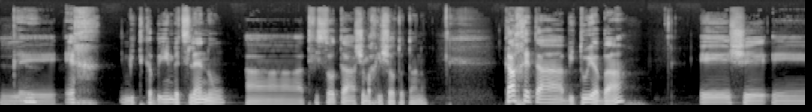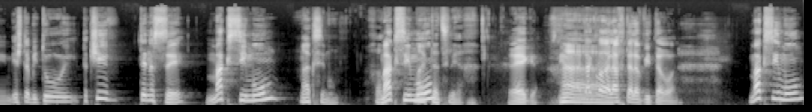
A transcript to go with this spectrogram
לאיך מתקבעים אצלנו התפיסות שמחלישות אותנו. קח את הביטוי הבא, אה, שיש את הביטוי, תקשיב, תנסה, מקסימום, מקסימום. נכון. מקסימום, רק תצליח. רגע, שנייה, אתה כבר הלכת לפתרון. מקסימום,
